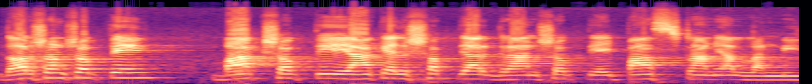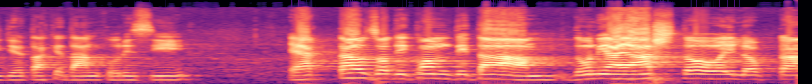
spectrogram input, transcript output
দর্শন শক্তি, বাক শক্তি, আকেল শক্তি আর গ্রাণ শক্তি, এই পাঁচটা আমি আল্লাহ নিজে তাকে দান করেছি। একটাও যদি কম দিতাম, দুনিয়ায় আসতো ওই লোকটা,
